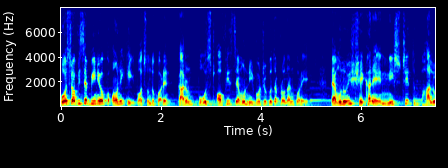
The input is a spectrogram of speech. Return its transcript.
পোস্ট অফিসে বিনিয়োগ অনেকেই পছন্দ করেন, কারণ পোস্ট অফিস যেমন নির্ভরযোগ্যতা প্রদান করে, তেমনই সেখানে নিশ্চিত ভালো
